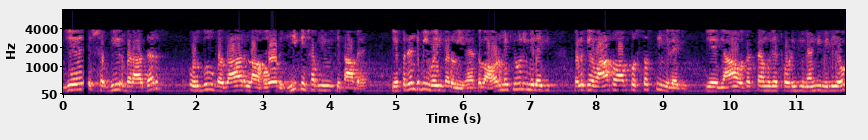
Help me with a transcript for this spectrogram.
یہ شبیر برادر اردو بازار لاہور ہی کی چھپی ہوئی کتاب ہے۔ یہ پرنٹ بھی وہیں پر ہوئی ہے، تو لاہور میں کیوں نہیں ملے گی؟ بلکہ وہاں تو آپ کو سستی ملے گی۔ یہ یہاں ہو سکتا ہے مجھے تھوڑی سی مہنگی ملی ہو،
